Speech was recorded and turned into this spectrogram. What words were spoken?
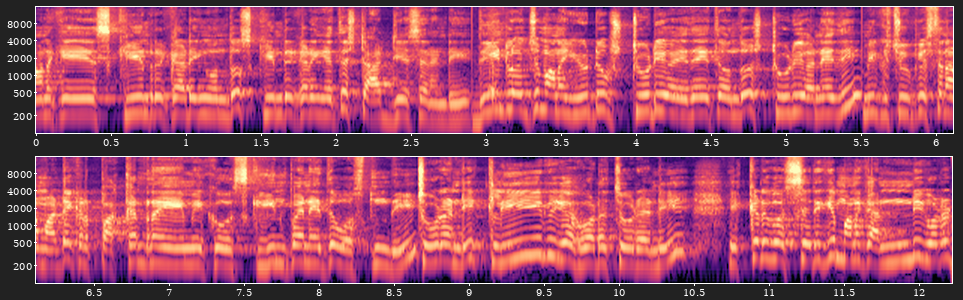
మనకి స్క్రీన్ రికార్డింగ్ ఉందో స్క్రీన్ రికార్డింగ్ అయితే స్టార్ట్ చేశానండి. దీంట్లోంచి మన యూట్యూబ్ స్టూడియో ఏదైతే ఉందో స్టూడియో అనేది మీకు చూపిస్తున్నమాట ఇక్కడ పక్కన మీకు స్క్రీన్ పైన అయితే వస్తుంది. చూడండి క్లియర్గా కూడా చూడండి. ఇక్కడికి వచ్చేసరికి మనకి అన్ని కూడా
